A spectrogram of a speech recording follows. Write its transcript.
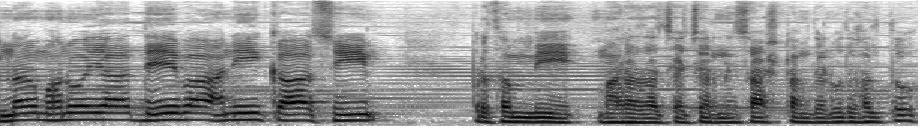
न म्हणो या देवा आणि काशी. प्रथम मी महाराजाच्या चरणी साष्टांग दंडवत घालतो.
